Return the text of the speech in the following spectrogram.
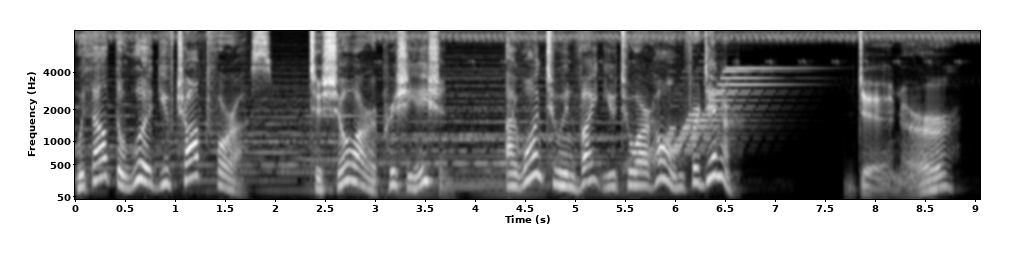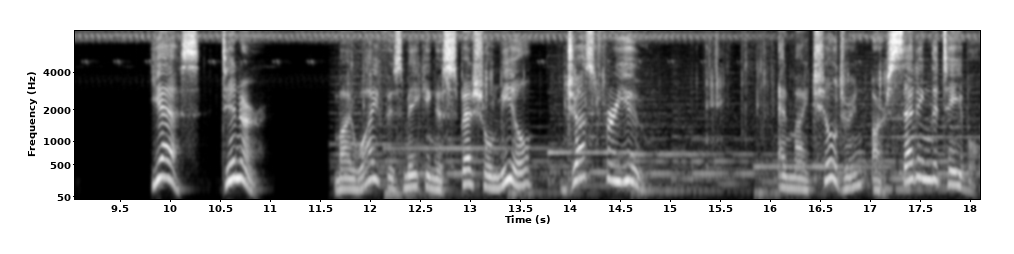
without the wood you've chopped for us. To show our appreciation, I want to invite you to our home for dinner. Dinner? Yes, dinner. My wife is making a special meal just for you. And my children are setting the table.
